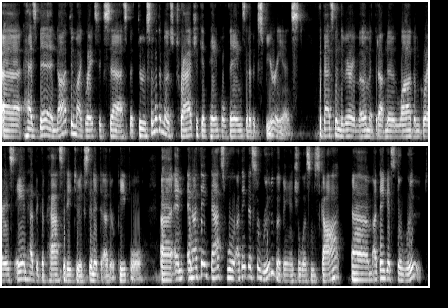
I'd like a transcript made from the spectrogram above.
uh, has been not through my great success, but through some of the most tragic and painful things that I've experienced. But that's been the very moment that I've known love and grace and had the capacity to extend it to other people. Uh, and and I think that's where I think that's the root of evangelism, Scott. Um, I think it's the root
